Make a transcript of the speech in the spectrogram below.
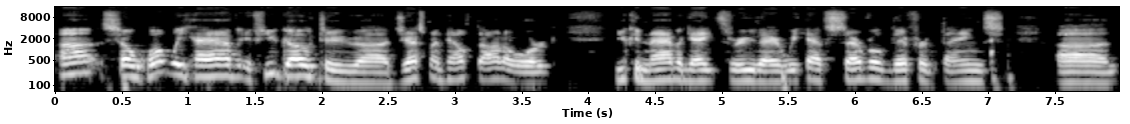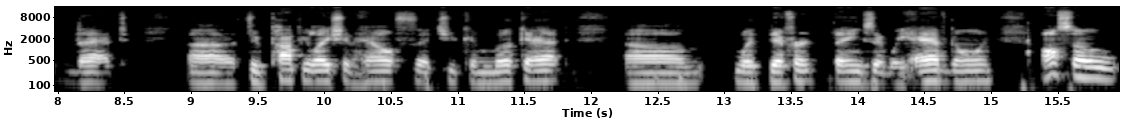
Uh, so, what we have, if you go to uh, jessaminehealth.org, you can navigate through there. We have several different things uh, that uh, through population health that you can look at um, with different things that we have going. Also,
